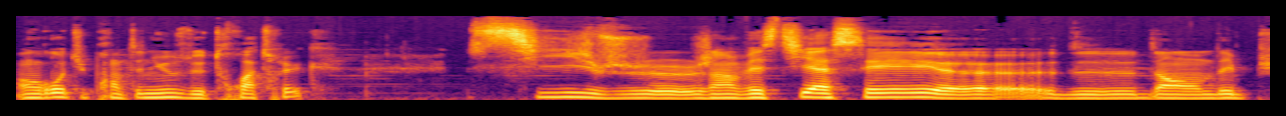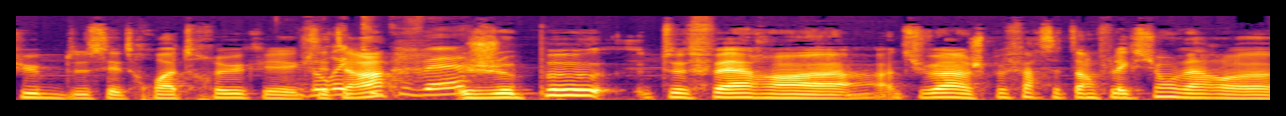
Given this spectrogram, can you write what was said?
en gros, tu prends tes news de trois trucs, si j'investis assez euh, de, dans des pubs de ces trois trucs, et etc., je peux te faire, euh, tu vois, je peux faire cette inflexion vers euh,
